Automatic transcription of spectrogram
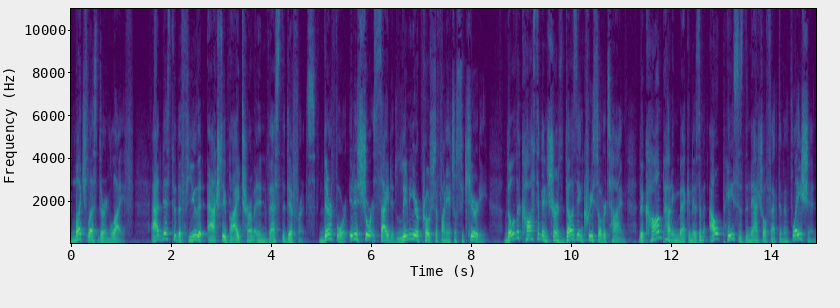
much less during life. Add this to the few that actually buy term and invest the difference. Therefore, it is short sighted, linear approach to financial security. Though the cost of insurance does increase over time, the compounding mechanism outpaces the natural effect of inflation.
